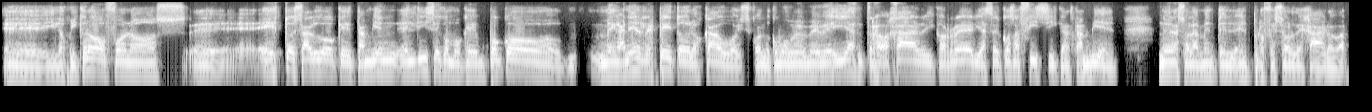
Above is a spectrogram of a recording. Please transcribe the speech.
Eh, y los micrófonos. Eh, esto es algo que también él dice como que un poco me gané el respeto de los Cowboys, cuando como me, veían trabajar y correr y hacer cosas físicas también. No era solamente el, profesor de Harvard.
